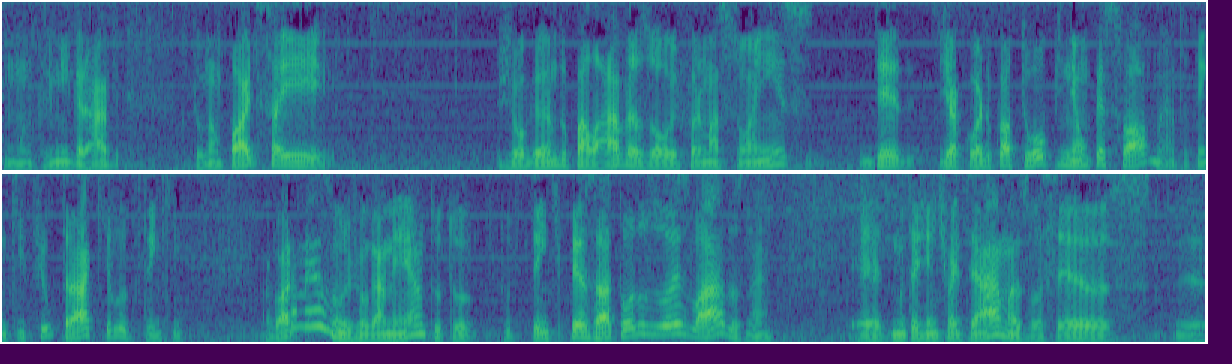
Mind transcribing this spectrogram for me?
um crime grave, tu não pode sair jogando palavras ou informações de, de acordo com a tua opinião pessoal, né? Tu tem que filtrar aquilo, tu tem que agora mesmo no julgamento, tu, tu tem que pesar todos os dois lados, né? É, muita gente vai dizer, ah, mas vocês eh,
